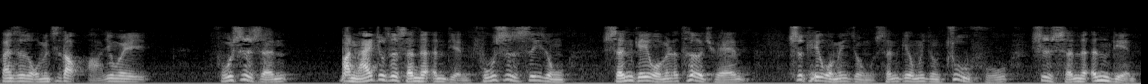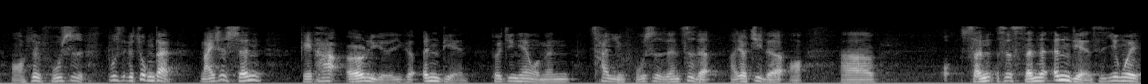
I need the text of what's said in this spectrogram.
但是我们知道啊，因为服侍神本来就是神的恩典，服侍是一种神给我们的特权，是给我们一种神给我们一种祝福，是神的恩典啊，所以服侍不是个重担，乃是神给他儿女的一个恩典。所以今天我们参与服侍人质的啊，要记得哦。啊，神是神的恩典，是因为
